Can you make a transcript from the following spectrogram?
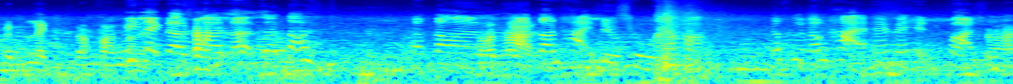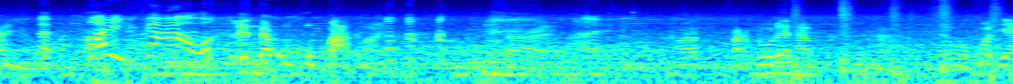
เป็นเหล็กดับฟันมีเหล็กดัดฟันแล้วแล้วตอนแล้วตอนตอนถ่าย ตอนถ่ายรีชูนะคะ ก็คือต้องถ่ายให้ไม่เห็นฟันใช่ แบบเฮ้ยก้าวเล่นแบบผมผุบปากหน่อย ใช่เออก็ฝากดูด้วยครับอ่าโอ้โหโคตรแย่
